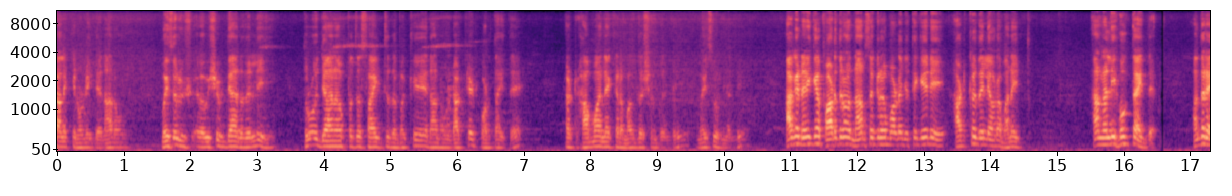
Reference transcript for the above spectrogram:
ಕಾಲಕ್ಕೆ ನೋಡಿದ್ದೆ ನಾನು. ಮೈಸೂರು ವಿಶ್ವ ವಿಶ್ವವಿದ್ಯಾಲಯದಲ್ಲಿ ತುಳು ಜಾನಪದ ಸಾಹಿತ್ಯದ ಬಗ್ಗೆ ನಾನು ಡಾಕ್ಟರೇಟ್ ಮಾಡ್ತಾ ಇದ್ದೆ. ಡಾಕ್ಟರ್ ಹಾಮಾನೇಕರ ಮಾರ್ಗದರ್ಶನದಲ್ಲಿ, ಮೈಸೂರಿನಲ್ಲಿ. ಆಗ ನನಗೆ ಪಾಡದಿರೋ ನಾನು ಸಂಗ್ರಹ ಮಾಡೋ ಜೊತೆಗೇನೆ ಅಡ್ಕದಲ್ಲಿ ಅವರ ಮನೆ ಇತ್ತು. ನಾನು ಅಲ್ಲಿ ಹೋಗ್ತಾ ಇದ್ದೆ. ಅಂದರೆ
